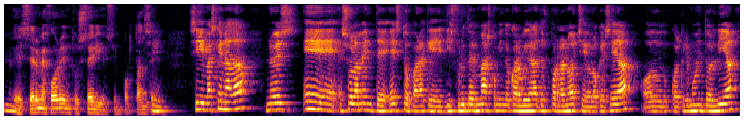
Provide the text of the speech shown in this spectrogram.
eh, ser mejor en tus series, importante. Sí. Sí, más que nada, no es eh, solamente esto para que disfrutes más comiendo carbohidratos por la noche o lo que sea, o cualquier momento del día,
